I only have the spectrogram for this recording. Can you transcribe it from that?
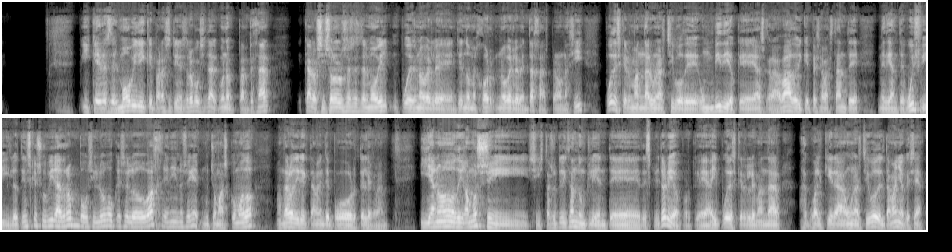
y que desde el móvil y que para eso tienes Dropbox y tal. Bueno, para empezar, claro, si solo lo usas desde el móvil, puedes no verle, entiendo mejor, no verle ventajas, pero aún así puedes querer mandar un archivo de un vídeo que has grabado y que pesa bastante mediante wifi y lo tienes que subir a Dropbox y luego que se lo bajen y no sé qué. Mucho más cómodo mandarlo directamente por Telegram. Y ya no digamos si, si estás utilizando un cliente de escritorio, porque ahí puedes quererle mandar a cualquiera un archivo del tamaño que sea.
